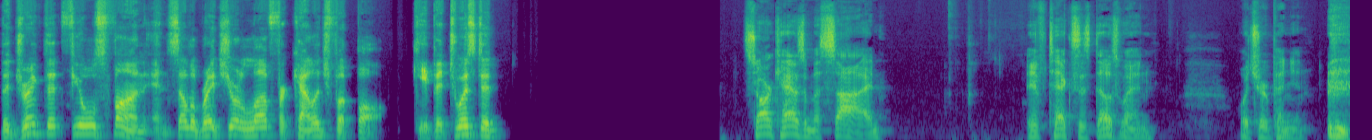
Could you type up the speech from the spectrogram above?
the drink that fuels fun and celebrates your love for college football. Keep it twisted. Sarcasm aside, if Texas does win, what's your opinion? I,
